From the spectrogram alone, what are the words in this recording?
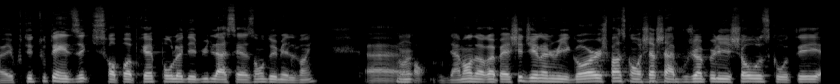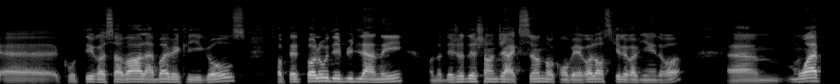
Euh, écoutez, tout indique qu'il ne sera pas prêt pour le début de la saison 2020. Euh, bon, évidemment, on a repêché Jalen Rigor. Je pense qu'on cherche à bouger un peu les choses côté, côté receveur là-bas avec les Eagles. Ce sera peut-être pas là au début de l'année. On a déjà Deshaun Jackson, donc on verra lorsqu'il reviendra. moi,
